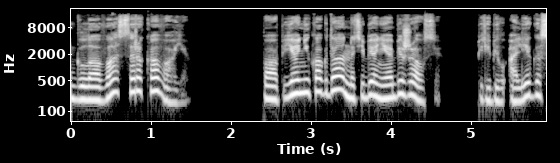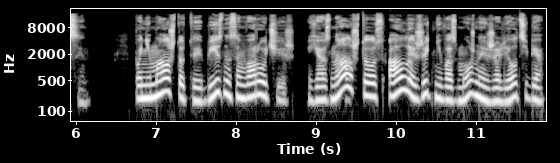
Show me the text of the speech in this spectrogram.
Глава сороковая. «Пап, я никогда на тебя не обижался», — перебил Олега сын. «Понимал, что ты бизнесом ворочаешь. Я знал, что с Аллой жить невозможно и жалел тебя,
